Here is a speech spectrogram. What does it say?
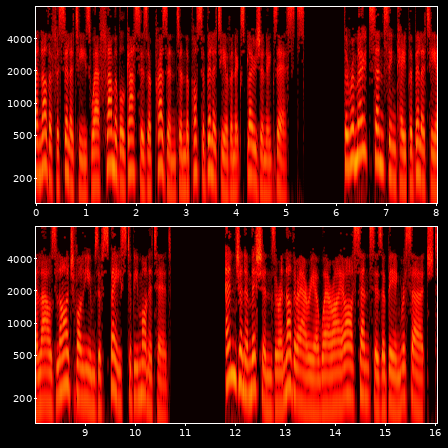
and other facilities where flammable gases are present and the possibility of an explosion exists. The remote sensing capability allows large volumes of space to be monitored. Engine emissions are another area where IR sensors are being researched.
